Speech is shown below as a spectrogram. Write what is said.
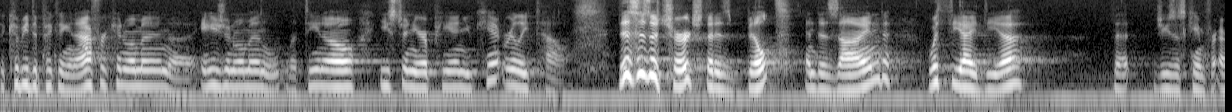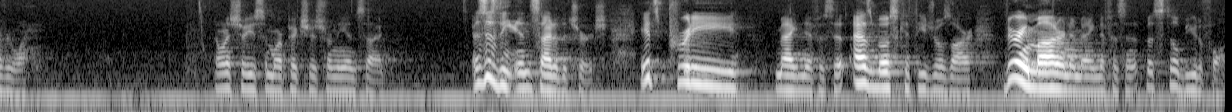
it could be depicting an African woman, an Asian woman, Latino, Eastern European. You can't really tell. This is a church that is built and designed with the idea that Jesus came for everyone. I want to show you some more pictures from the inside. This is the inside of the church. It's pretty magnificent, as most cathedrals are. Very modern and magnificent, but still beautiful.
